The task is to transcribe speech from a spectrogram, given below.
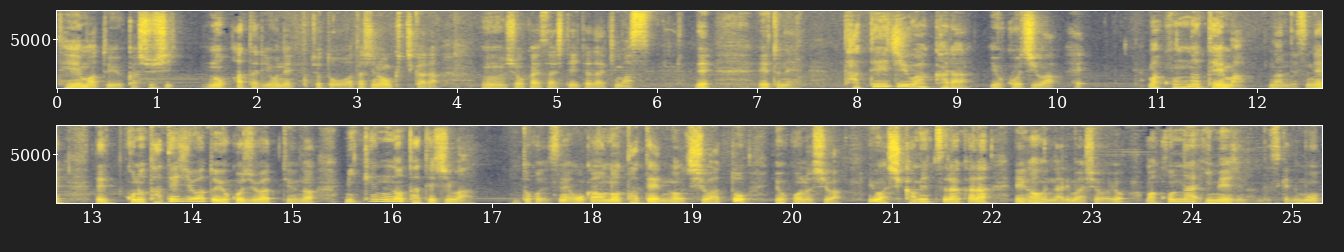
テーマというか趣旨のあたりをねちょっと私の口から、うん、紹介させていただきます。でえっ、ー、とね縦じわから横じわへ、まあ、こんなテーマなんですね。でこの縦じわと横じわっていうのは眉間の縦じわとこですね。お顔の縦のしわと横のしわ。要はしかめ面から笑顔になりましょうよ、まあ、こんなイメージなんですけども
